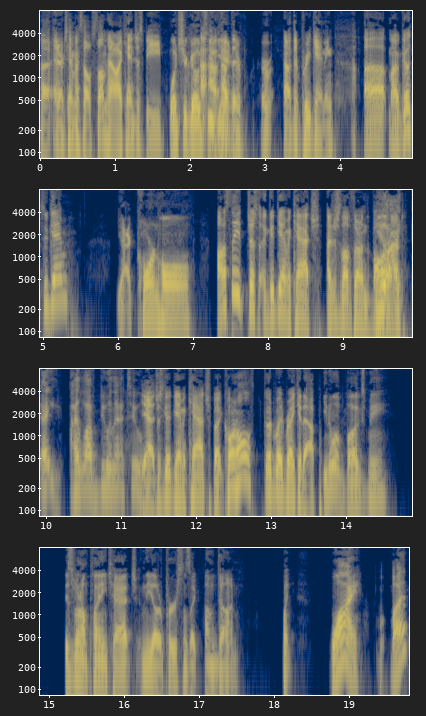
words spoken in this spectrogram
uh, entertain myself somehow. I can't just be What's your go-to out, game? out there or out there pre gaming. Uh, my go to game, Yeah, cornhole. honestly, just a good game of catch. I just love throwing the ball around. I, hey, I love doing that too. Yeah, just good game of catch. But cornhole, good way to break it up. You know what bugs me is when I'm playing catch and the other person's like, "I'm done." I'm like, why? What?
